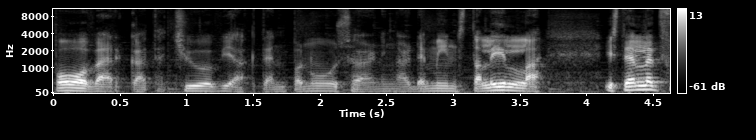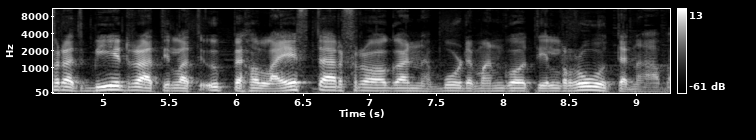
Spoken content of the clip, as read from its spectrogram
påverkat tjuvjakten på noshörningar det minsta lilla. Istället för att bidra till att uppehålla efterfrågan borde man gå till roten av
